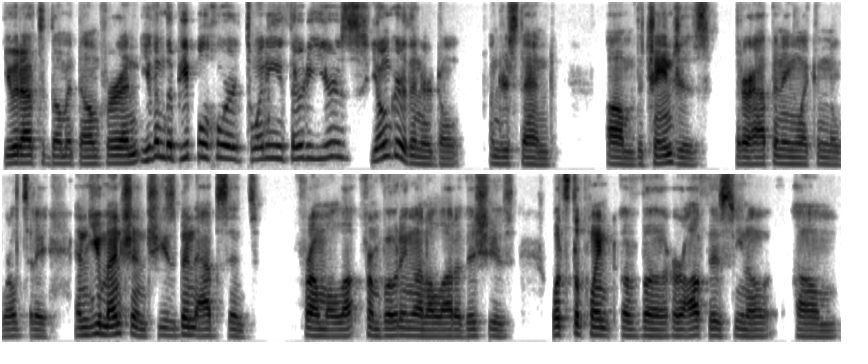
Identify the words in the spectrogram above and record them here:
You would have to dumb it down for her. And even the people who are 20, 30 years younger than her don't understand um the changes that are happening like in the world today. And you mentioned she's been absent from a lot from voting on a lot of issues. What's the point of uh, her office, you know, um,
